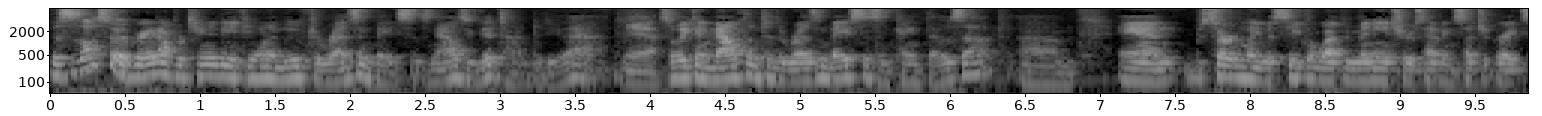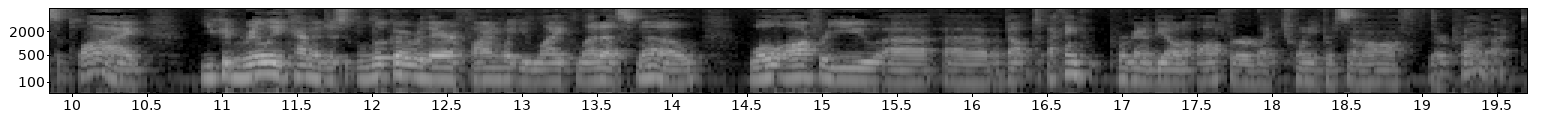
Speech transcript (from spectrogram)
This is also a great opportunity if you want to move to resin bases. Now's a good time to do that. Yeah. So we can mount them to the resin bases and paint those up. Um, and certainly with Secret Weapon Miniatures having such a great supply, you can really kind of just look over there, find what you like, let us know. We'll offer you uh, uh, about, I think we're going to be able to offer like 20% off their product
